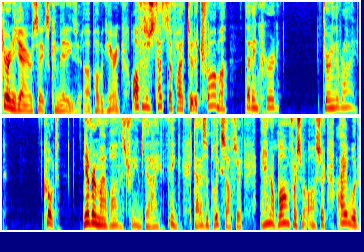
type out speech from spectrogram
During the January 6th committee's uh, public hearing, officers testified to the trauma that occurred during the riot. Quote, Never in my wildest dreams did I think that as a police officer and a law enforcement officer, I would,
